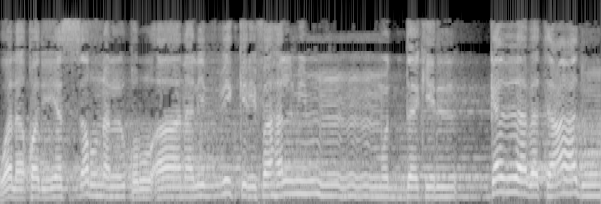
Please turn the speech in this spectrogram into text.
ولقد يسرنا القرآن للذكر فهل من مدكر كذبت عاد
